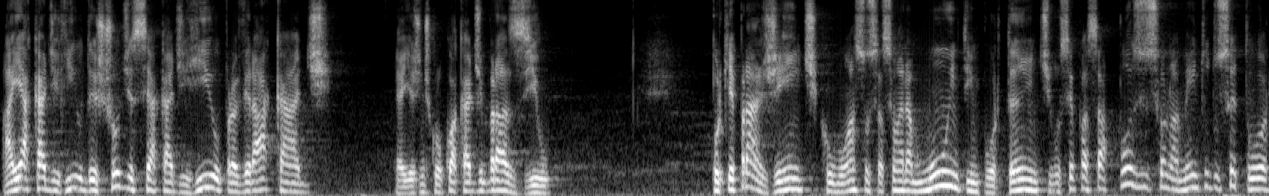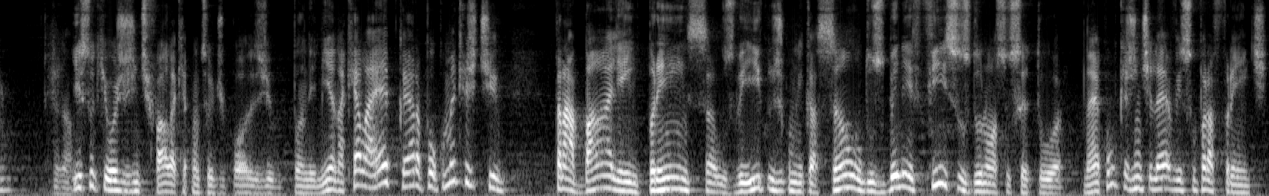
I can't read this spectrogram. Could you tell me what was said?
Aí a CAD Rio deixou de ser a CAD Rio para virar a CAD. E aí a gente colocou a CAD Brasil. Porque para a gente, como associação, era muito importante você passar posicionamento do setor. Legal. Isso que hoje a gente fala que aconteceu depois de pandemia, naquela época era, pô, como é que a gente trabalha a imprensa, os veículos de comunicação, dos benefícios do nosso setor, né? Como que a gente leva isso para frente?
